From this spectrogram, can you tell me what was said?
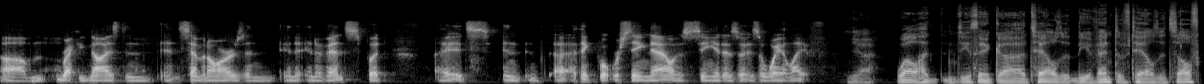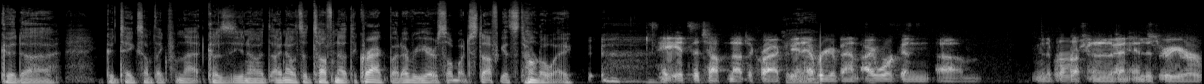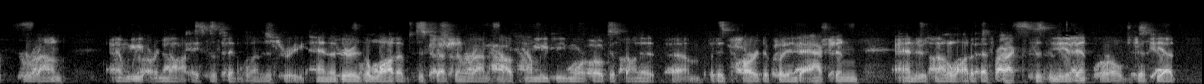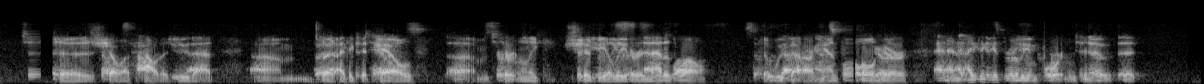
um, recognized in, in seminars and in, in events, but it's and I think what we're seeing now is seeing it as a, as a way of life. Yeah. Well, do you think uh, Tales, the event of Tales itself, could uh, could take something from that? Because you know, I know it's a tough nut to crack, but every year so much stuff gets thrown away. Hey, it's a tough nut to crack in every event. I work in um, in the production and event industry year around, and we are not a sustainable industry. And that there is a lot of discussion around how can we be more focused on it, um, but it's hard to put into action and there's not a lot of best practices in the event world just yet to show us how to do that. Um, but I think the Tales um, certainly should be a leader in that as well. So we've got our hands full here, and I think it's really important to note that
